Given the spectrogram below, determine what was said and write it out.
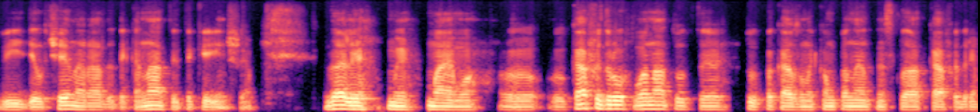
відділ, вчена рада, деканати, таке інше. Далі ми маємо е, кафедру. Вона тут, е, тут показаний компонентний склад кафедри,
